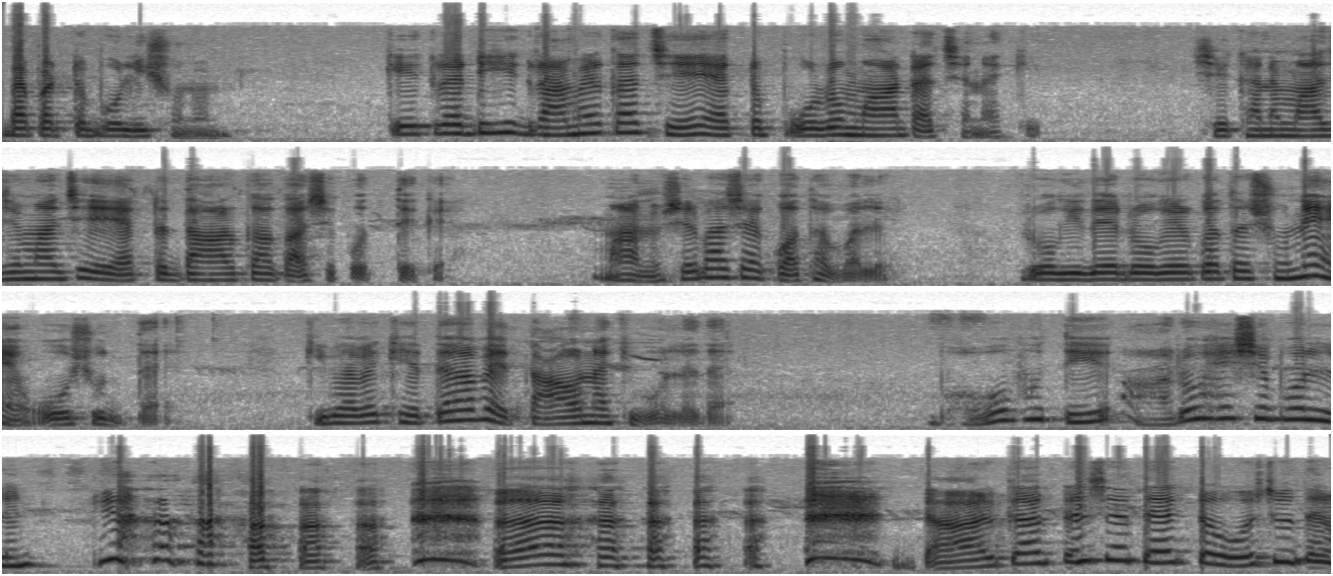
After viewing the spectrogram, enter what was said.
ব্যাপারটা বলি শুনুন। কেকড়াডিহি গ্রামের কাছে একটা পুরো মাঠ আছে নাকি? সেখানে মাঝে মাঝে একটা দাঁড় কাক আসে কোত্থেকে মানুষের ভাষায় কথা বলে। রোগীদের রোগের কথা শুনে ওষুধ দেয়। কীভাবে খেতে হবে তাও নাকি বলে দেয়। ভবভূতি আরও হেসে বললেন দাঁড় কাকটার সাথে একটা ওষুধের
